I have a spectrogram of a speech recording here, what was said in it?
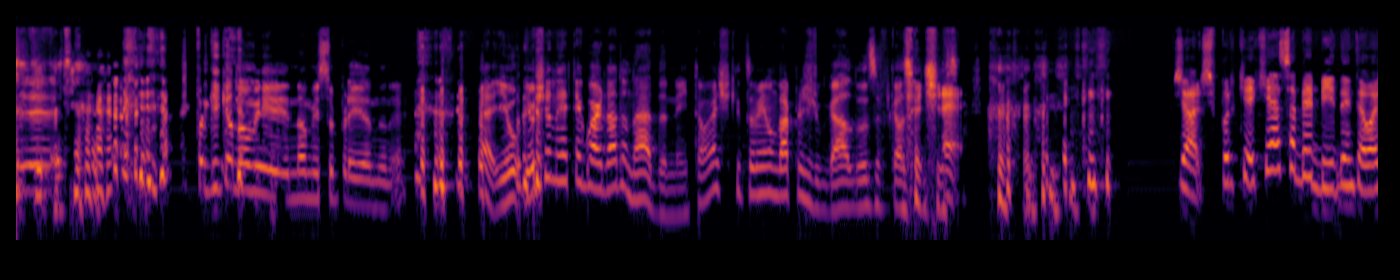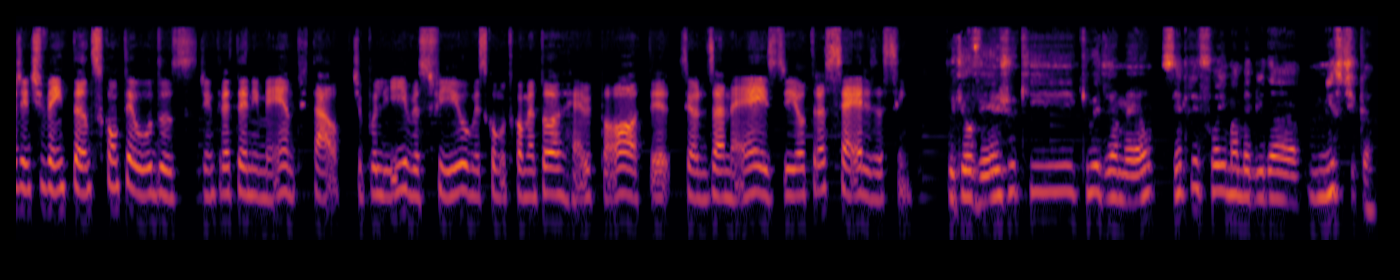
Por que, que eu não me, não me surpreendo, né? É, eu, eu já não ia ter guardado nada, né? Então acho que também não dá pra julgar a Lusa por causa disso. É. Jorge, por que que essa bebida, então, a gente vê em tantos conteúdos de entretenimento e tal? Tipo livros, filmes, como tu comentou, Harry Potter, Senhor dos Anéis e outras séries, assim. Porque eu vejo que, que o hidromel sempre foi uma bebida mística,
